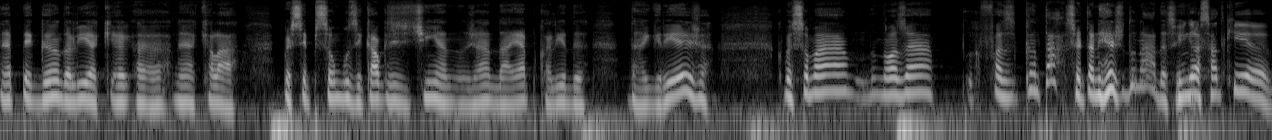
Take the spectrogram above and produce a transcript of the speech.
né, pegando ali a- né, aquela percepção musical que a gente tinha já na época ali da, da igreja, começamos a nós a faz, cantar sertanejo do nada, E assim. engraçado que eh,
